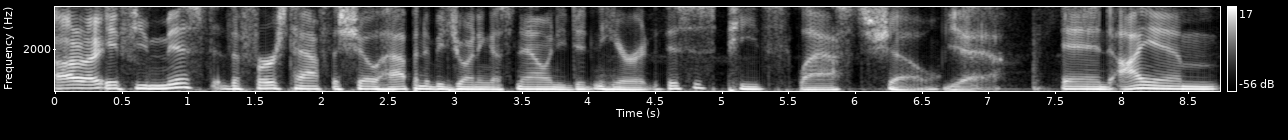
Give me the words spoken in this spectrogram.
all right. If you missed the first half of the show, happen to be joining us now, and you didn't hear it, this is Pete's last show, yeah, and I am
